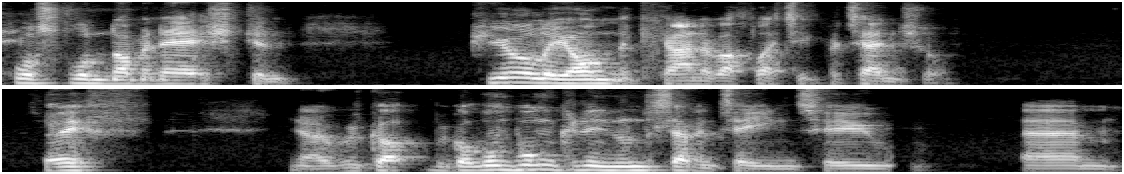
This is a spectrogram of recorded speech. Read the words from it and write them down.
plus one nomination purely on the kind of athletic potential. So if you know we've got we've got one bunker in under 17s who um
